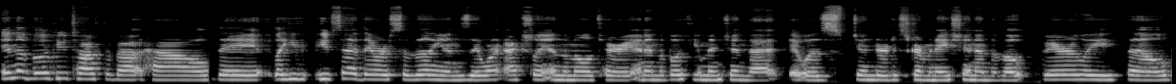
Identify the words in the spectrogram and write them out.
in the book, you talked about how they, like you, you said, they were civilians. They weren't actually in the military. And in the book, you mentioned that it was gender discrimination and the vote barely failed.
